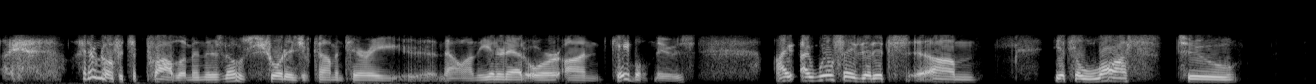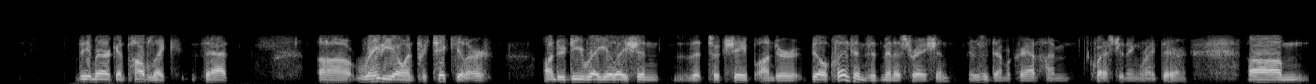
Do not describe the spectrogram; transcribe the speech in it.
I, I don't know if it's a problem, and there's no shortage of commentary now on the internet or on cable news. I, I will say that it's um, it's a loss to the American public that uh, radio, in particular, under deregulation that took shape under Bill Clinton's administration, there's a Democrat I'm questioning right there. Um,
